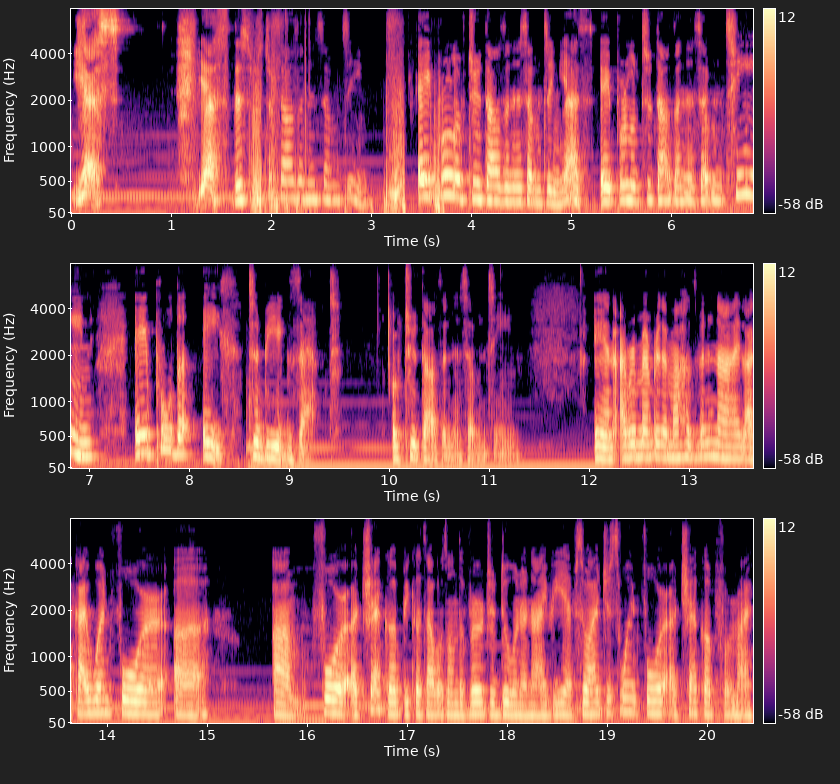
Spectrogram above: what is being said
Yes. Yes, this was 2017. April of 2017. Yes, April of 2017. April the 8th, to be exact, of 2017. And I remember that my husband and I, like, I went for uh, um, for a checkup because I was on the verge of doing an IVF. So I just went for a checkup for my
